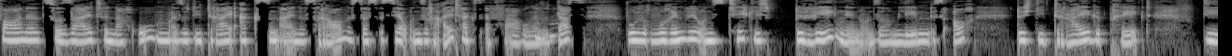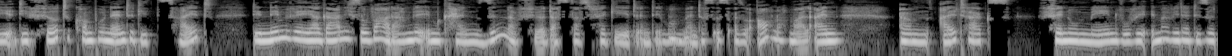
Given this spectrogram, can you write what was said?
vorne, zur Seite, nach oben. Also die drei Achsen eines Raumes. Das ist ja unsere Alltagserfahrung. Also mhm. das, wo, worin wir uns täglich bewegen in unserem Leben, ist auch durch die drei geprägt. Die, die vierte Komponente, die Zeit, den nehmen wir ja gar nicht so wahr. Da haben wir eben keinen Sinn dafür, dass das vergeht in dem mhm. Moment. Das ist also auch nochmal ein, ähm, Alltagsphänomen, wo wir immer wieder diese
